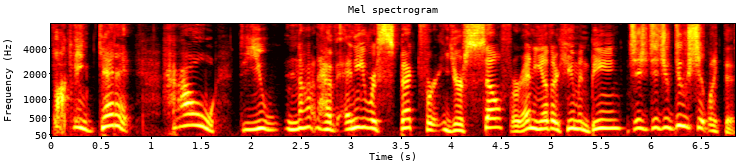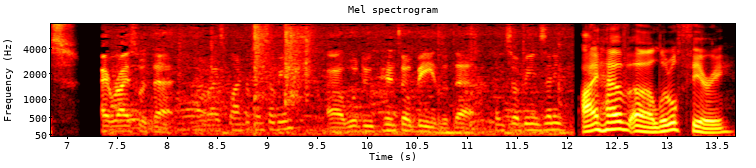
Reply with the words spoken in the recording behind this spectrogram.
fucking get it. How do you not have any respect for yourself or any other human being? Did, did you do shit like this? White rice with that. Rice black or pinto beans? Uh, we'll do pinto beans with that. Pinto beans, any? I have a little theory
